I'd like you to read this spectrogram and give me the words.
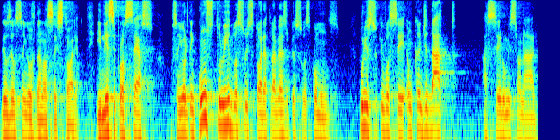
Deus é o Senhor da nossa história. E nesse processo, o Senhor tem construído a sua história através de pessoas comuns. Por isso que você é um candidato a ser um missionário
